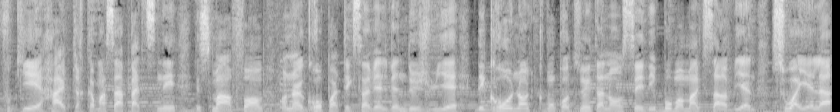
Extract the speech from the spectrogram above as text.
Fouki est hype, il a recommencé à patiner, il se met en forme. On a un gros party qui s'en vient le 22 juillet. Des gros noms qui vont continuer à annoncer, des beaux moments qui s'en viennent. Soyez là,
